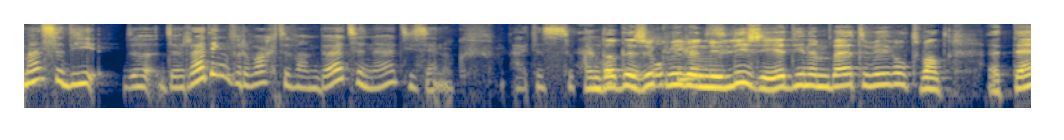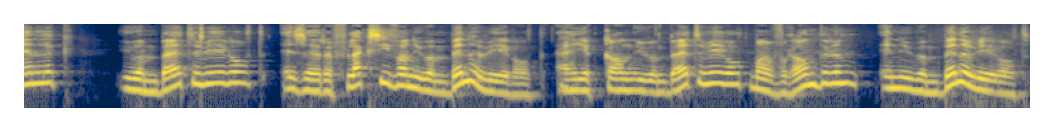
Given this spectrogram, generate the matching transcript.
mensen die de, de redding verwachten van buitenuit, die zijn ook... Ah, het is ook en dat is ook weer een illusie, hè, die een buitenwereld, want uiteindelijk, uw buitenwereld is een reflectie van uw binnenwereld. En je kan uw buitenwereld maar veranderen in uw binnenwereld.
